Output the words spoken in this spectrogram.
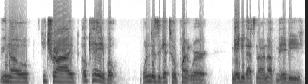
you know, he tried. Okay, but when does it get to a point where maybe that's not enough? Maybe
